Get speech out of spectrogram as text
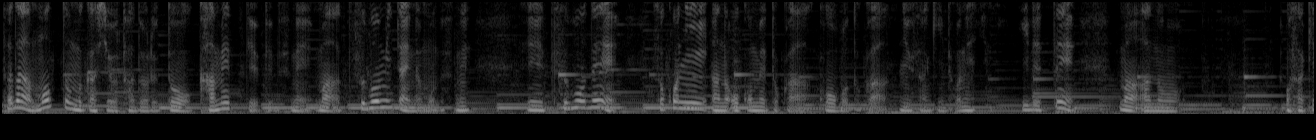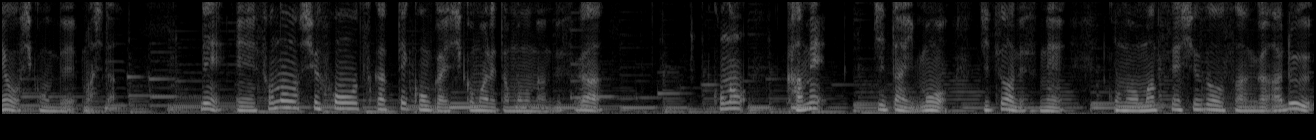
ただもっと昔をたどると亀って言ってですねまあ壺みたいなもんですね。えー、壺でそこにあのお米とか酵母とか乳酸菌とかね入れて、まあ、あのお酒を仕込んでました。で、えー、その手法を使って今回仕込まれたものなんですがこの亀自体も実はですねこの松瀬酒造さんがある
